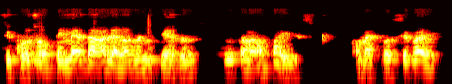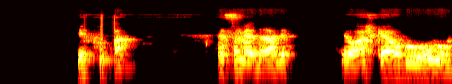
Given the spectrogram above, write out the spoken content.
Se Kosovo tem medalha nas Olimpíadas, então é um país. Como é que você vai refutar? Essa medalha. Eu acho que é algo.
